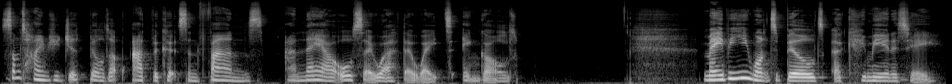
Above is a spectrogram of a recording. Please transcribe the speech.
Sometimes you just build up advocates and fans, and they are also worth their weight in gold. Maybe you want to build a community.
